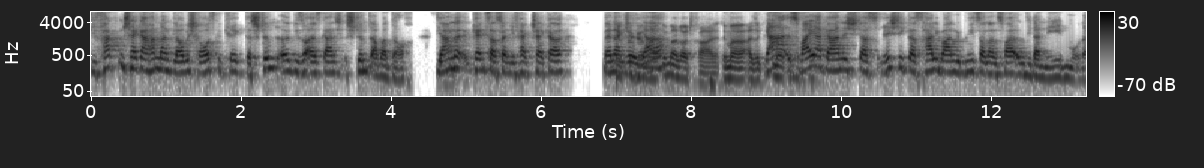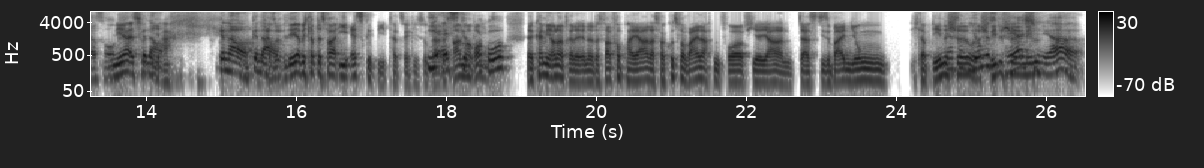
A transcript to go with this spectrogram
Die Faktenchecker haben dann, glaube ich, rausgekriegt, das stimmt irgendwie so alles gar nicht, es stimmt aber doch. Die haben, kennst du das, wenn die Fact-Checker, wenn dann so, ja, immer neutral. Immer, also ja, immer, es war ja gar nicht das richtig das Taliban-Gebiet, sondern es war irgendwie daneben oder so. Ja, es Genau. ja. Genau, genau. Also, nee, aber ich glaube, das war IS-Gebiet tatsächlich sogar. Das war in. Marokko. Da kann ich mich auch noch dran erinnern. Das war vor ein paar Jahren. Das war kurz vor Weihnachten vor vier Jahren, dass diese beiden jungen, ich glaube, ja, dänische ein oder schwedische Pärchen, ja.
